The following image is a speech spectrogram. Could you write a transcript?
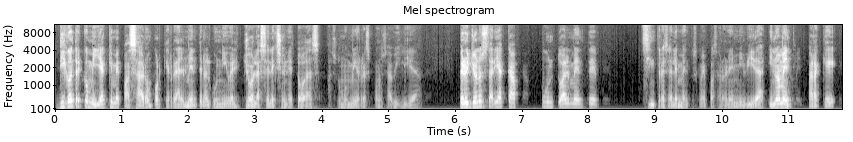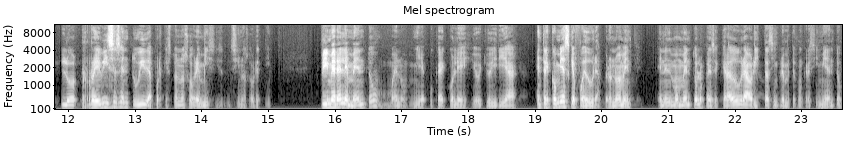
Digo entre comillas que me pasaron porque realmente en algún nivel yo las seleccioné todas, asumo mi responsabilidad. Pero yo no estaría acá puntualmente sin tres elementos que me pasaron en mi vida. Y nuevamente, para que lo revises en tu vida, porque esto no es sobre mí, sino sobre ti. Primer elemento, bueno, mi época de colegio, yo diría, entre comillas, que fue dura, pero nuevamente, en el momento lo pensé que era dura, ahorita simplemente fue un crecimiento.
